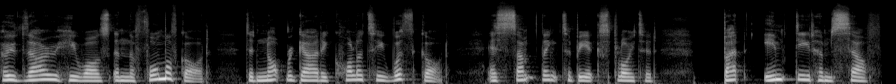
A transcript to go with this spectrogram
who though he was in the form of God, did not regard equality with God as something to be exploited, but emptied himself,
